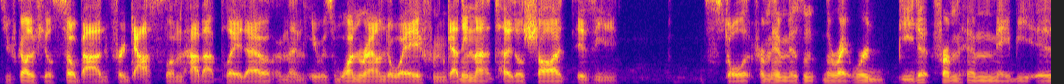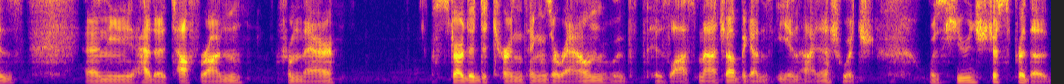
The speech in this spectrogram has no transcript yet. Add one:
you've got to feel so bad for Gastelum how that played out. And then he was one round away from getting that title shot. Is he stole it from him isn't the right word. Beat it from him maybe is. And he had a tough run from there. Started to turn things around with his last matchup against Ian Heinisch, which was huge just for the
